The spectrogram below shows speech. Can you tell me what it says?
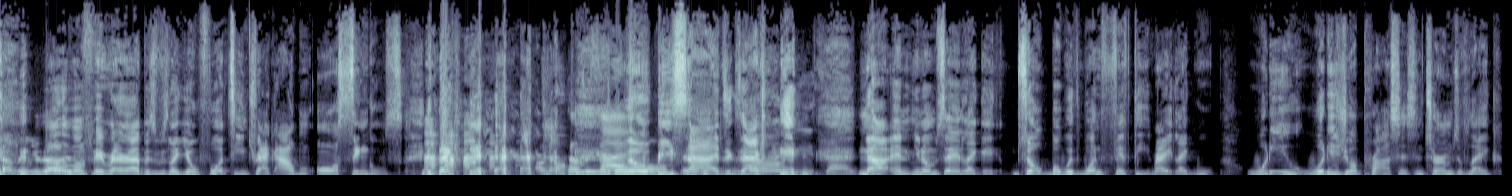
telling you all guys. of my favorite rappers was like, yo, 14 track album, all singles, like No telling you, B-sides. no B sides, exactly. No B-sides. nah, and you know what I'm saying, like so, but with 150, right? Like, what do you, what is your process in terms of like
